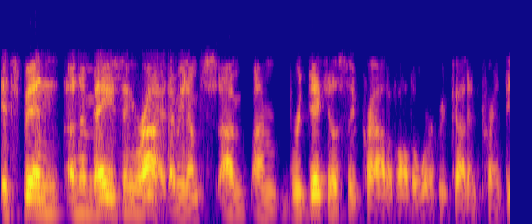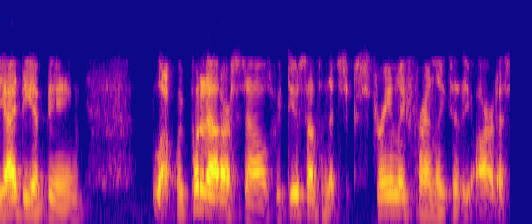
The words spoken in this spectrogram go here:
it's been an amazing ride. I mean, I'm I'm I'm ridiculously proud of all the work we've got in print. The idea being, look, we put it out ourselves. We do something that's extremely friendly to the artist,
